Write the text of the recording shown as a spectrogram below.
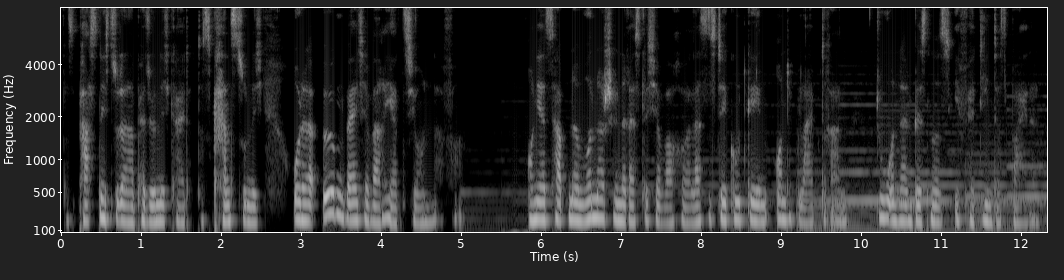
das passt nicht zu deiner Persönlichkeit, das kannst du nicht oder irgendwelche Variationen davon. Und jetzt habt eine wunderschöne restliche Woche. Lass es dir gut gehen und bleib dran. Du und dein Business, ihr verdient es beide.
